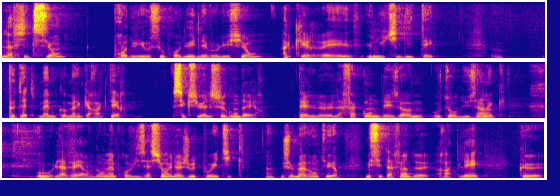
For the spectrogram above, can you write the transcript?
La fiction, produit ou sous-produit de l'évolution, acquerrait une utilité, peut-être même comme un caractère sexuel secondaire, tel la faconde des hommes autour du zinc ou la verve dans l'improvisation et la joute poétique. Hein, je m'aventure, mais c'est afin de rappeler que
